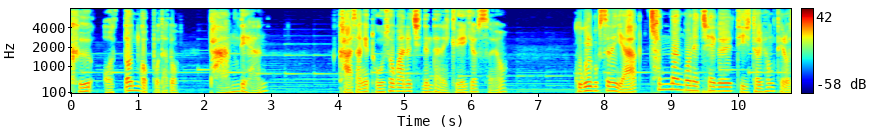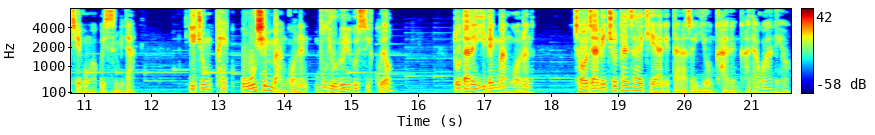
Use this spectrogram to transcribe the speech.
그 어떤 것보다도 방대한 가상의 도서관을 짓는다는 계획이었어요. 구글북스는 약 천만 권의 책을 디지털 형태로 제공하고 있습니다. 이 중 150만 권은 무료로 읽을 수 있고요. 또 다른 200만 권은 저자 및 출판사의 계약에 따라서 이용 가능하다고 하네요.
